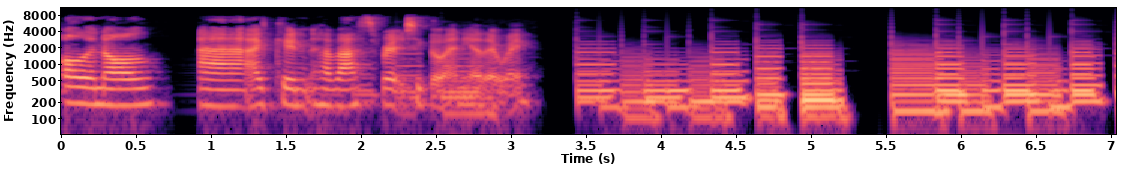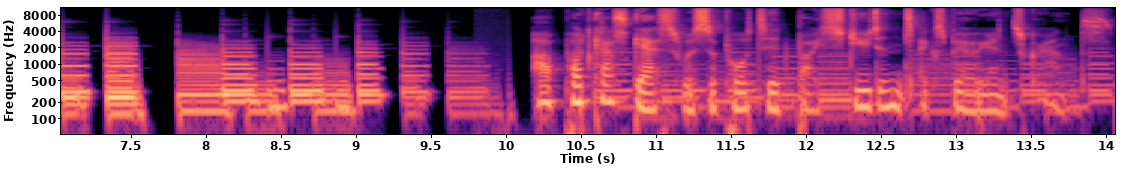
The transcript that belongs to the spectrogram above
all in all, uh, I couldn't have asked for it to go any other way. Our podcast guests were supported by Student Experience Grants,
